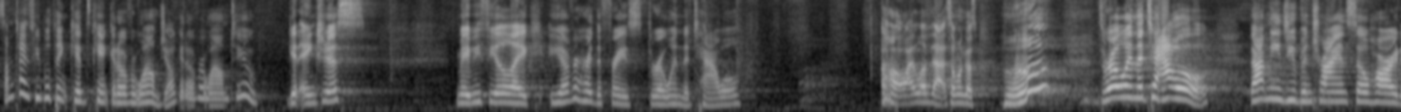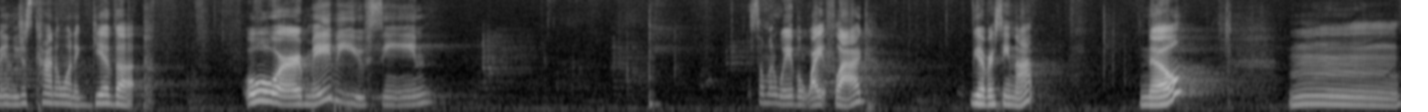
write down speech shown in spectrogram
Sometimes people think kids can't get overwhelmed. Y'all get overwhelmed too. Get anxious. Maybe feel like, you ever heard the phrase throw in the towel? Oh, I love that. Someone goes, huh? throw in the towel. That means you've been trying so hard and you just kind of want to give up. Or maybe you've seen someone wave a white flag. Have you ever seen that? No? Mm.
